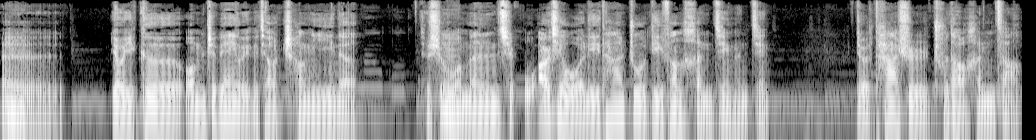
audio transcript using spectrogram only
呃，有一个我们这边有一个叫成一的。就是我们，其实而且我离他住地方很近很近，就他是出道很早。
